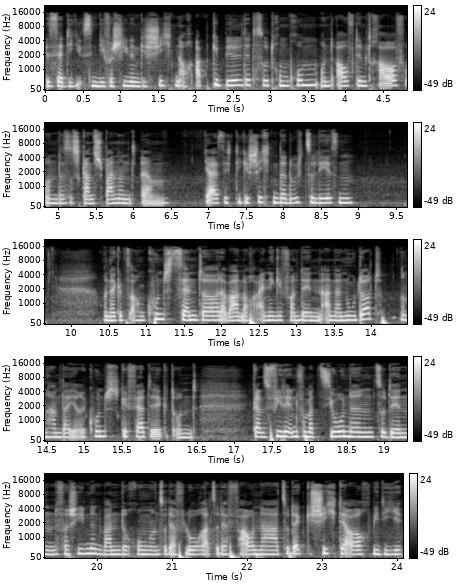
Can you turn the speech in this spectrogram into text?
ist ja die, sind die verschiedenen Geschichten auch abgebildet so drumrum und auf dem drauf und das ist ganz spannend, ähm, ja, sich die Geschichten da durchzulesen. Und da gibt's auch ein Kunstcenter, da waren auch einige von den Ananu dort und haben da ihre Kunst gefertigt und ganz viele Informationen zu den verschiedenen Wanderungen, zu der Flora, zu der Fauna, zu der Geschichte auch, wie die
